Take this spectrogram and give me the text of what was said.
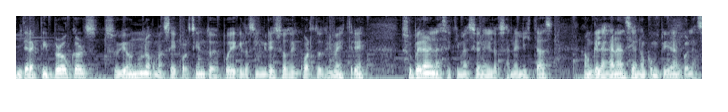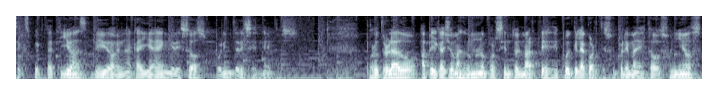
Interactive Brokers subió un 1,6% después de que los ingresos del cuarto trimestre superaran las estimaciones de los analistas, aunque las ganancias no cumplieran con las expectativas debido a una caída de ingresos por intereses netos. Por otro lado, Apple cayó más de un 1% el martes después que la Corte Suprema de Estados Unidos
